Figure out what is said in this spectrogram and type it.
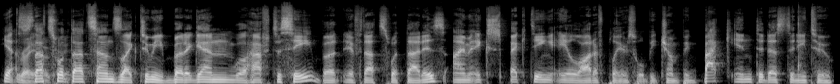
Yes, right, that's okay. what that sounds like to me. But again, we'll have to see. But if that's what that is, I'm expecting a lot of players will be jumping back into Destiny 2.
